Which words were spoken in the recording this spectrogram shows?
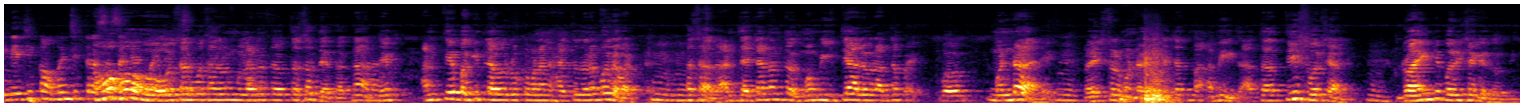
हे जे कॉमन चित्र हो हो हो. सर्वसाधारण मुलांना तसंच देतात ना. ते आणि ते बघितल्यावर लोक म्हणाले ह्याचं जरा बरं वाटतं. असं आलं आणि त्याच्यानंतर मग मी इथे आल्यावर आमचं मंडळ आहे. रजिस्टर मंडळ आहे त्याच्यात आम्ही आता तीस वर्ष आली. ड्रॉइंगची परीक्षा घेतो मी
